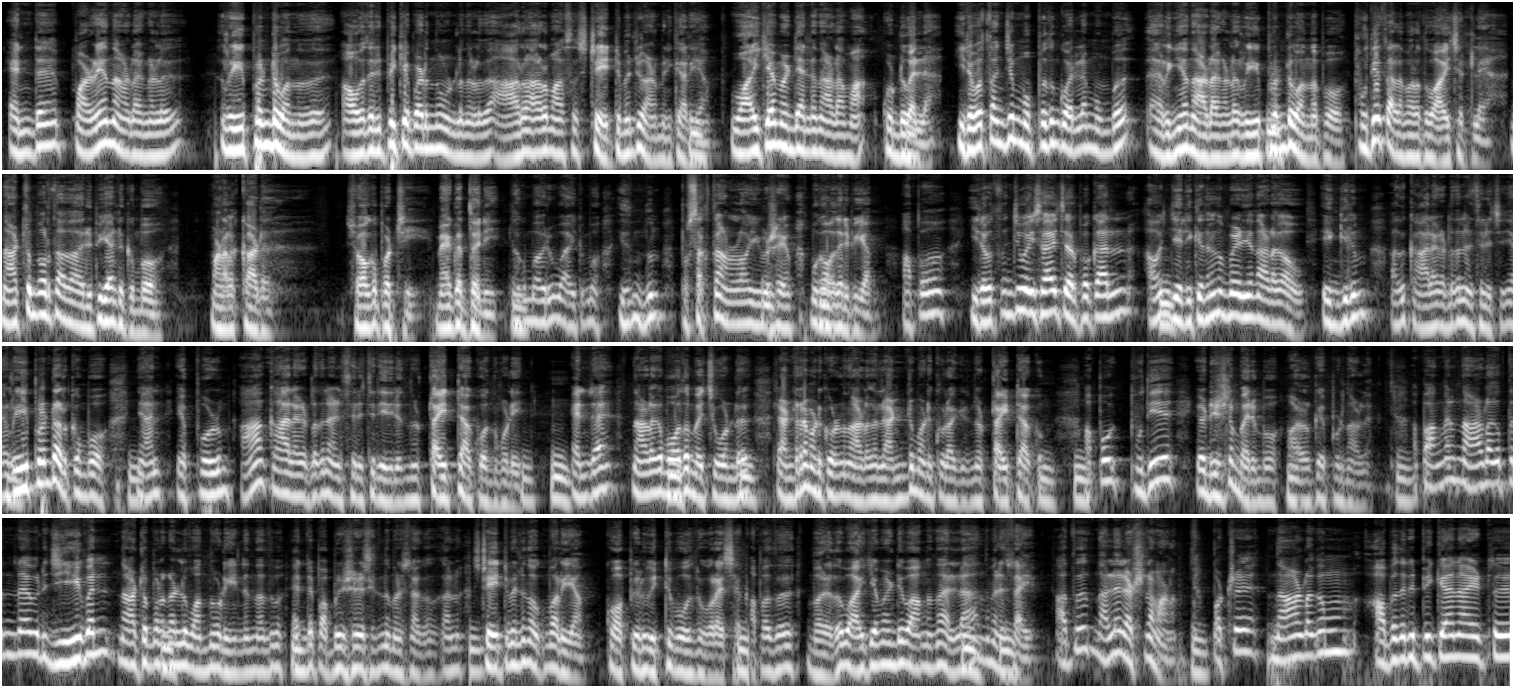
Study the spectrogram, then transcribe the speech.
എന്റെ പഴയ നാടകങ്ങൾ റീപ്രിന്റ് വന്നത് അവതരിപ്പിക്കപ്പെടുന്നുണ്ടെന്നുള്ളത് ആറ് ആറ് മാസം സ്റ്റേറ്റ്മെന്റ് കാണുമ്പോൾ എനിക്കറിയാം. വായിക്കാൻ വേണ്ടി എന്റെ നാടകം ആ- കൊണ്ടുവല്ല. ഇരുപത്തഞ്ചും മുപ്പതും കൊല്ലം മുമ്പ് ഇറങ്ങിയ നാടകങ്ങൾ റീപ്രിന്റ് വന്നപ്പോൾ പുതിയ തലമുറ അത് വായിച്ചിട്ടില്ല. നാട്ടുമ്പുറത്ത് അത് അവതരിപ്പിക്കാണ്ടിരിക്കുമ്പോൾ മണൽക്കാട് ശോകപക്ഷി മേഘധ്വനി നോക്കുമ്പോൾ അവർ വായിക്കുമ്പോൾ ഇതൊന്നും പ്രസക്തമാണല്ലോ ഈ വിഷയം നമുക്ക് അവതരിപ്പിക്കാം. അപ്പോൾ ഇരുപത്തഞ്ച് വയസ്സായ ചെറുപ്പക്കാരൻ അവൻ ജനിക്കുന്നതിന് മുമ്പ് എഴുതിയ നാടകമാവും. എങ്കിലും അത് കാലഘട്ടത്തിനനുസരിച്ച് ഞാൻ റീപ്രിന്റ് ഇറക്കുമ്പോൾ ഞാൻ എപ്പോഴും ആ കാലഘട്ടത്തിനനുസരിച്ച രീതിയിൽ ഒന്ന് ടൈറ്റ് ആക്കും ഒന്നും കൂടി എന്റെ നാടകബോധം വെച്ചുകൊണ്ട് രണ്ടര മണിക്കൂറിന്റെ നാടകം രണ്ട് മണിക്കൂറാക്കി ഒന്ന് ടൈറ്റ് ആക്കും. അപ്പോൾ പുതിയ എഡിഷൻ വരുമ്പോൾ ആൾക്ക് എപ്പോഴും നാളെ. അപ്പോൾ അങ്ങനെ നാടകത്തിന്റെ ഒരു ജീവൻ നാട്ടുപുറങ്ങളിൽ വന്നു തുടങ്ങിയിരുന്നത് എന്റെ പബ്ലിഷേഴ്സിൽ നിന്ന് മനസ്സിലാക്കാം കാരണം സ്റ്റേറ്റ്മെന്റ് നോക്കുമ്പോൾ അറിയാം. കോപ്പികൾ വിറ്റ് പോകുന്നു കുറേശ്ശെ. അപ്പോൾ അത് വെറുതെ വായിക്കാൻ വേണ്ടി വാങ്ങുന്നതല്ല എന്ന് മനസ്സിലായി. അത് നല്ല ലക്ഷണമാണ്. പക്ഷേ നാടകം അവതരിപ്പിക്കാനായിട്ട്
